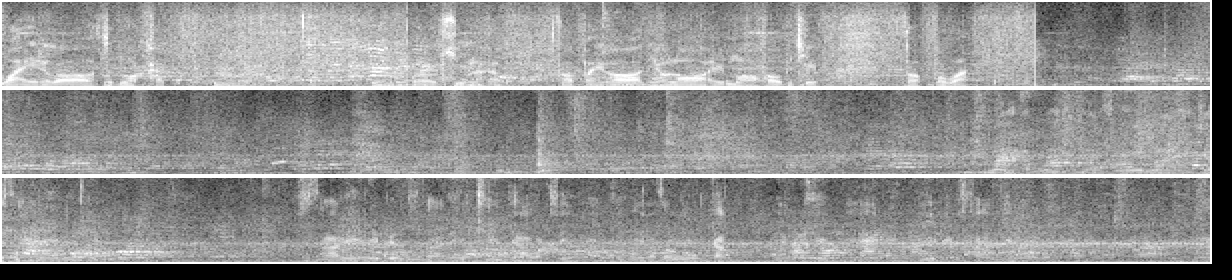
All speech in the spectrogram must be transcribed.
ไวแล้วก็สะดวกครับอืมนี่ผมก็คิวแล้วครับ ต่อไปก็เดี๋ยวรอให้หมอเข้าไปเช็คสอบประวัติ มาครับมามาที่นี่มาอีกสถานีหนึงครับสถานีนี้เป็นสถานีฉีดยาวัคซีนครับทีนี้เราต้องจัดเรียงคิวให้ยื่นเอกสารที่เรามา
